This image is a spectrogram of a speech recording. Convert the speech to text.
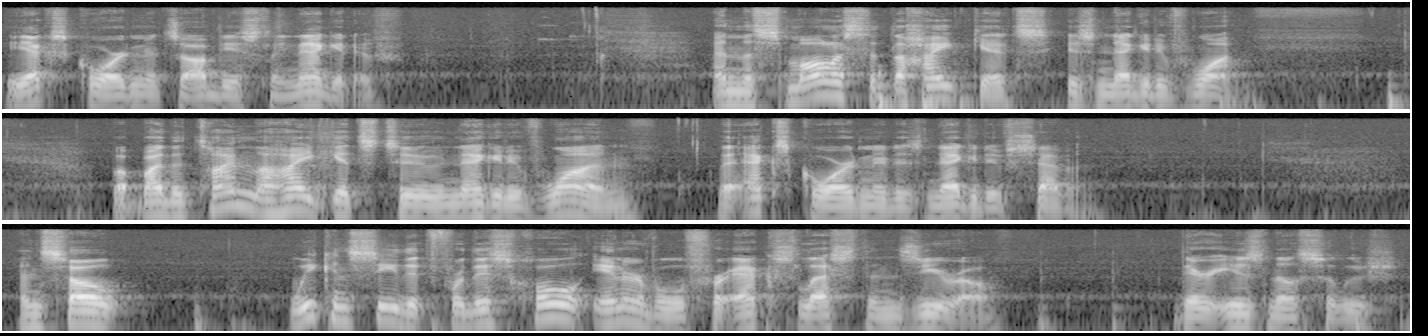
the x-coordinate is obviously negative, and the smallest that the height gets is negative 1. But by the time the height gets to negative 1, the x-coordinate is negative 7. And so we can see that for this whole interval for x less than 0, there is no solution.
